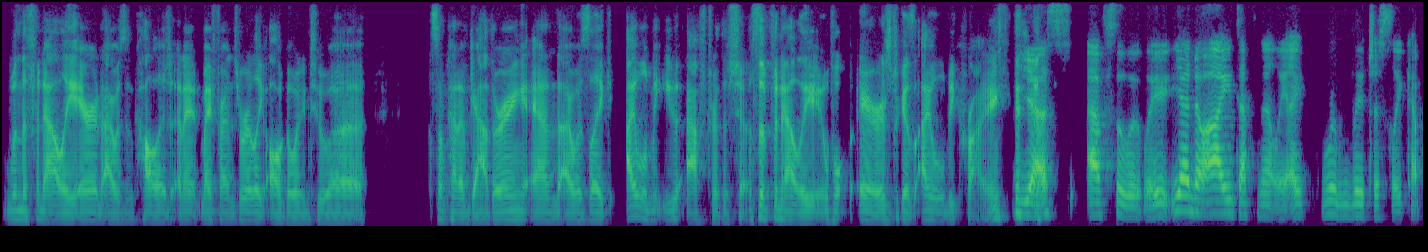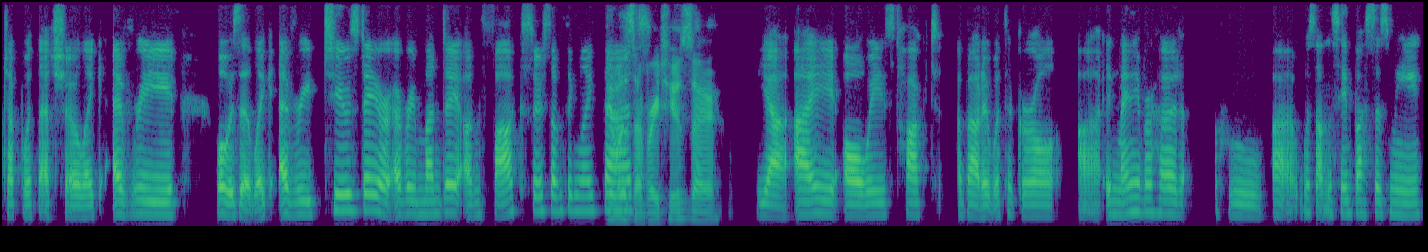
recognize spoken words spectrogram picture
When the finale aired, I was in college, and I, my friends were like all going to a some kind of gathering, and I was like, I will meet you after the show, the finale airs, because I will be crying. Yes, absolutely. Yeah, no, I definitely, I religiously kept up with that show. Like every, what was it, like every Tuesday or every Monday on Fox or something like that. It was every Tuesday. Yeah, I always talked about it with a girl uh, in my neighborhood who uh, was on the same bus as me,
